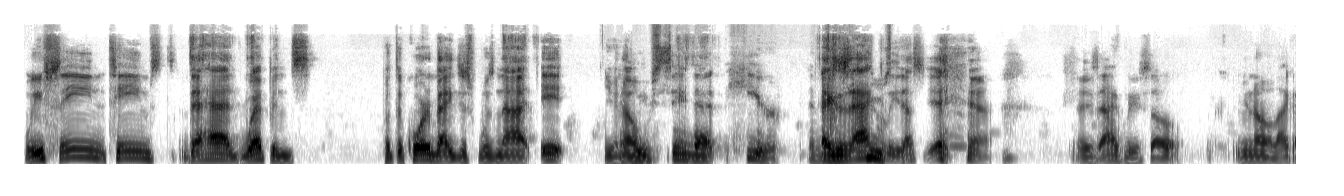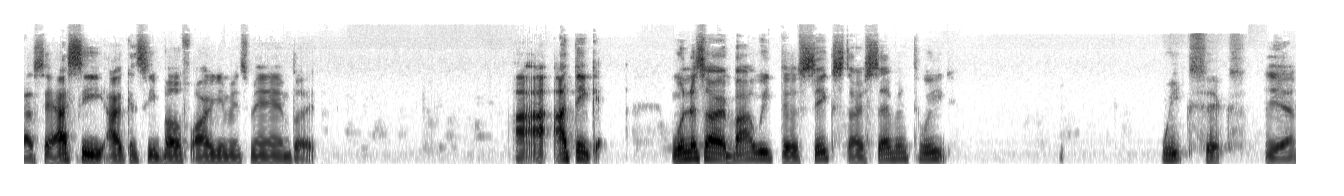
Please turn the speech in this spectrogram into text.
we've seen teams that had weapons, but the quarterback just was not it. You And know, we've seen that here. In exactly. That's yeah, exactly. So, you know, like I said, I see, I can see both arguments, man. But I, I, I think when it's our bye week, the sixth or seventh week, week six. yeah,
